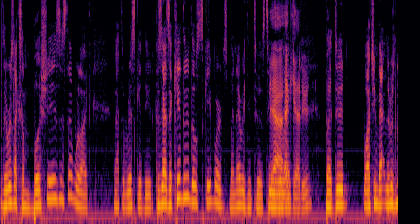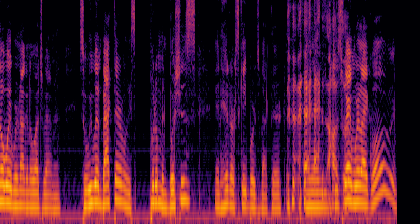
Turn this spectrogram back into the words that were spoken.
there was like some bushes and stuff. We're like, we have to risk it, dude. Because as a kid, dude, those skateboards meant everything to us too. Yeah, We're heck like, yeah, dude. but dude, watching Bat, there was no way we're not gonna watch Batman. So we went back there and we put them in bushes and hid our skateboards back there, and then just awesome. went. We're like, well, if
